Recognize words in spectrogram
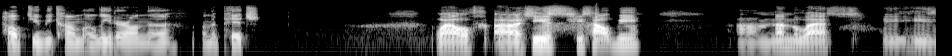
helped you become a leader on the on the pitch? Well, uh, he's he's helped me. Um, nonetheless, he, he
